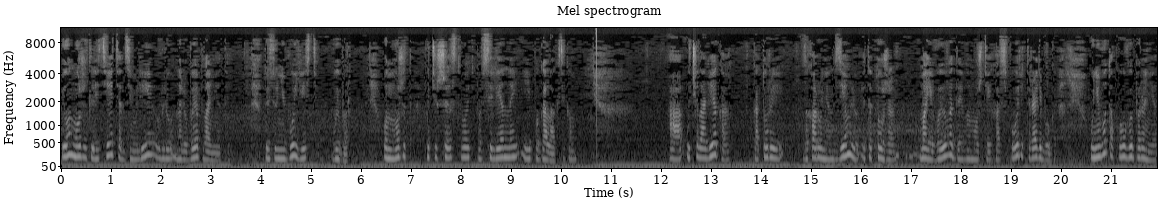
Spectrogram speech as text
и он может лететь от Земли в на любые планеты. То есть у него есть выбор. Он может путешествовать по Вселенной и по галактикам. А у человека, который захоронен в землю, это тоже мои выводы, вы можете их оспорить, ради Бога. У него такого выбора нет.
